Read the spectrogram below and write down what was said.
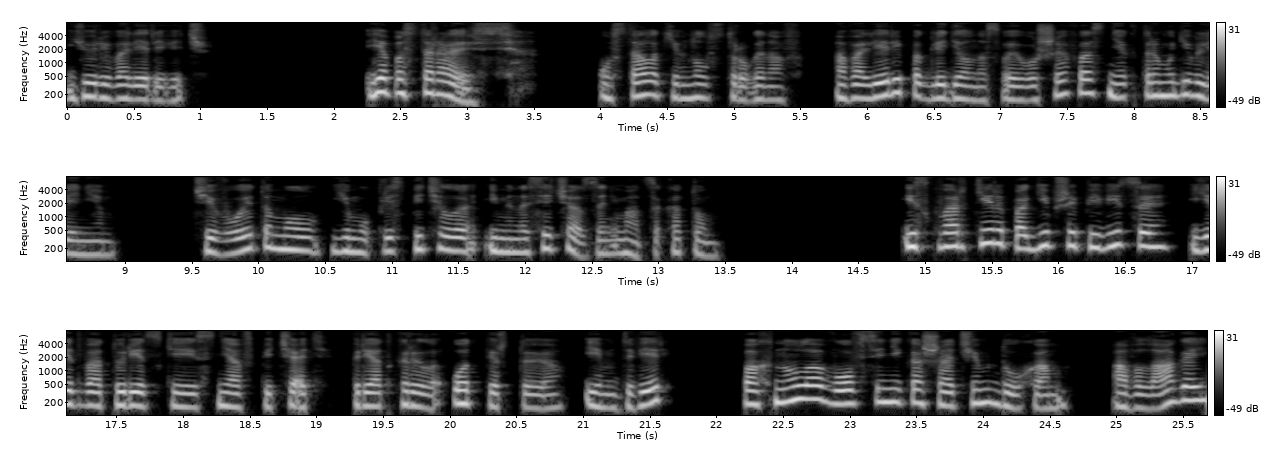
Юрий Валерьевич. Я постараюсь, устало кивнул Строганов, а Валерий поглядел на своего шефа с некоторым удивлением. Чего это, мол, ему приспичило именно сейчас заниматься котом? Из квартиры погибшей певицы, едва турецкий, сняв печать, приоткрыл отпертую им дверь, пахнуло вовсе не кошачьим духом, а влагой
